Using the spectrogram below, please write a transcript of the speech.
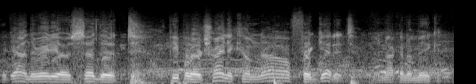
The guy on the radio said that people are trying to come now. Forget it. They're not going to make it.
